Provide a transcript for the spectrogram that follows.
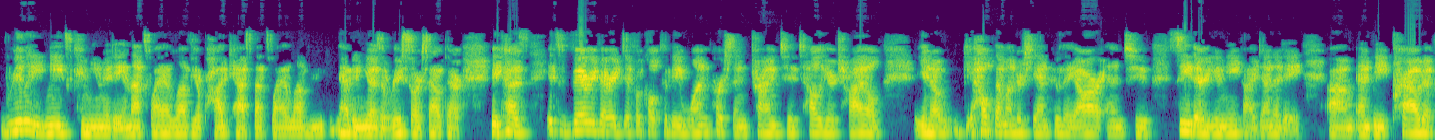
really needs community and that's why i love your podcast. That's why i love having you as a resource out there because it's very, very difficult to be one person trying to tell your child, you know, help them understand who they are and to see their unique identity um, and be proud of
